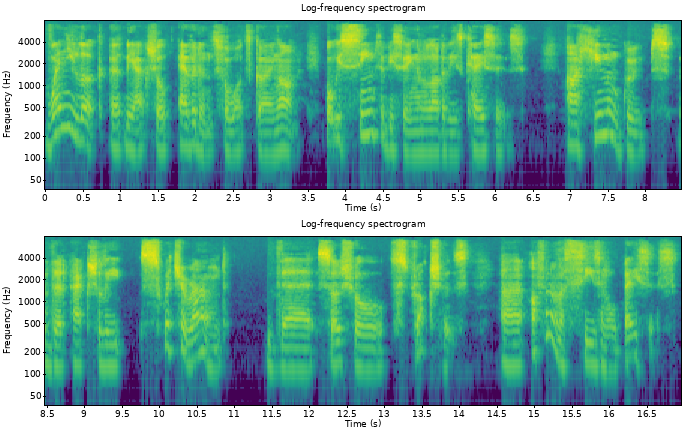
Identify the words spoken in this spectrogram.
When you look at the actual evidence for what's going on, what we seem to be seeing in a lot of these cases are human groups that actually switch around their social structures, uh, often on a seasonal basis.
